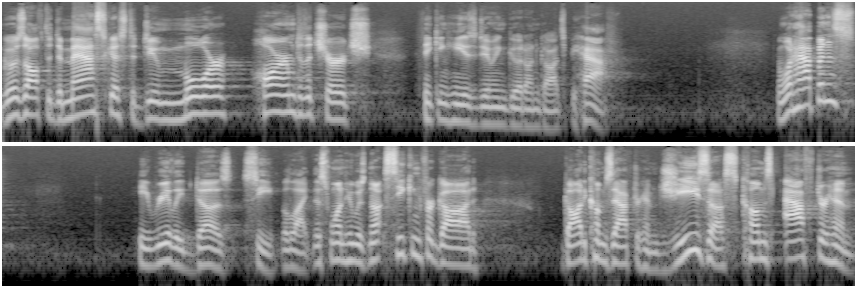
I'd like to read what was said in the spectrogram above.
goes off to Damascus to do more harm to the church, thinking he is doing good on God's behalf. And what happens? He really does see the light. This one who was not seeking for God, God comes after him. Jesus comes after him.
